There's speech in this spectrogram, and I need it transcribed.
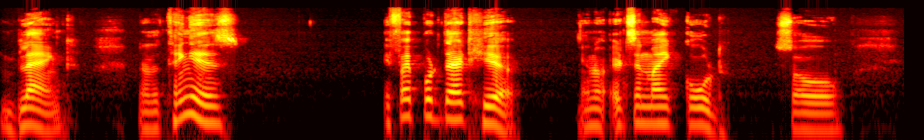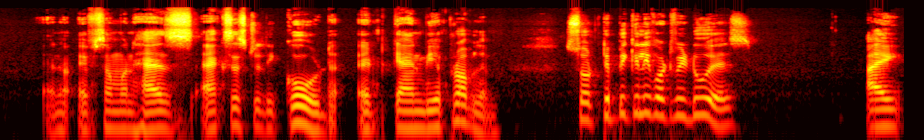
blank. Now the thing is if I put that here you know it's in my code. So you know if someone has access to the code it can be a problem. So typically what we do is I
